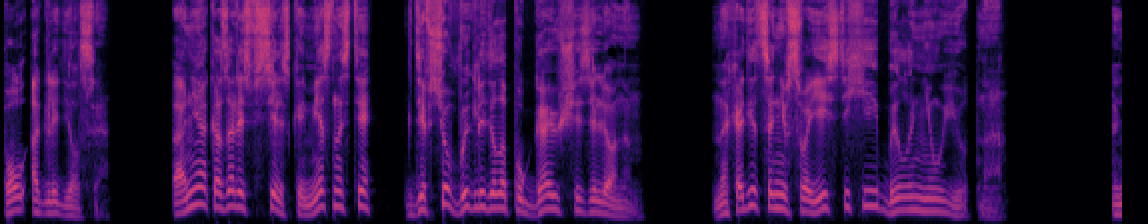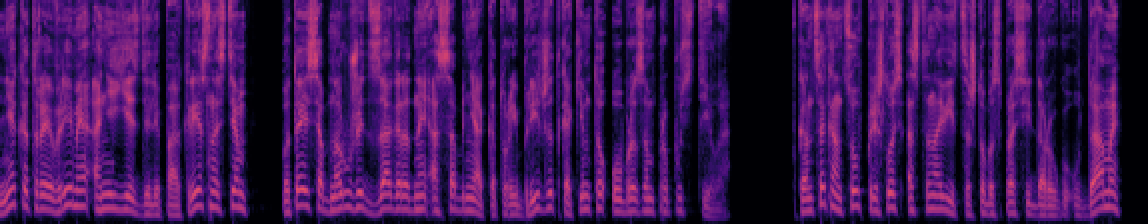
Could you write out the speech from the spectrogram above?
Пол огляделся. Они оказались в сельской местности, где все выглядело пугающе зеленым. Находиться не в своей стихии было неуютно. Некоторое время они ездили по окрестностям, пытаясь обнаружить загородный особняк, который Бриджит каким-то образом пропустила. В конце концов пришлось остановиться, чтобы спросить дорогу у дамы,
